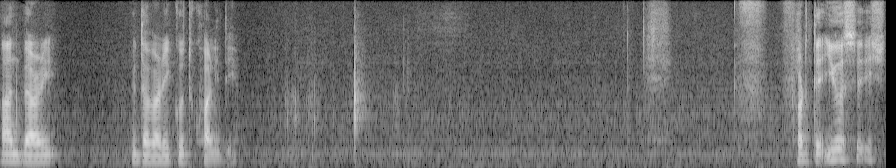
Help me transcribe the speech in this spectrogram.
and very with a very good quality. For the usage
